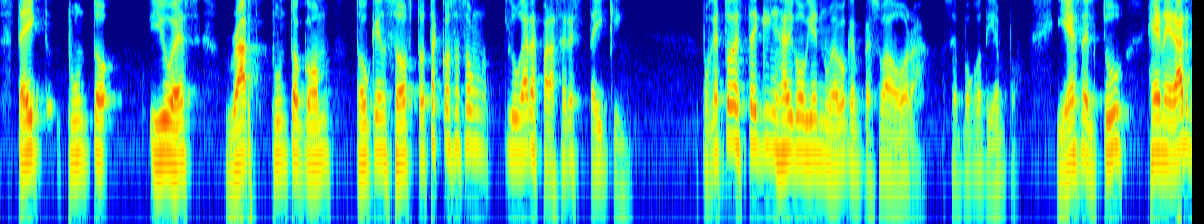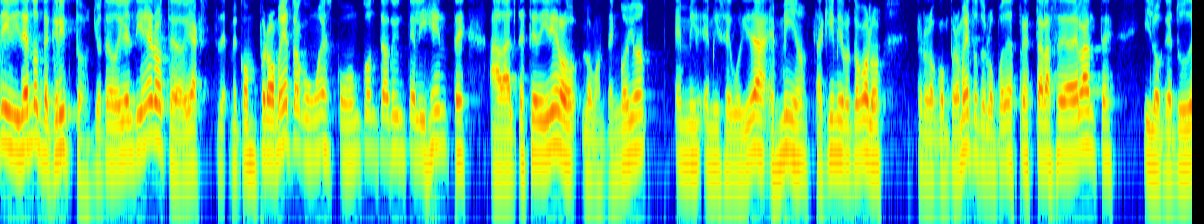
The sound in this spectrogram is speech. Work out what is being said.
Staked.us, Wrapped.com, Tokensoft. Todas estas cosas son lugares para hacer staking. Porque esto de staking es algo bien nuevo que empezó ahora, hace poco tiempo. Y es el tú generar dividendos de cripto. Yo te doy el dinero, te doy, me comprometo con un, con un contrato inteligente a darte este dinero, lo mantengo yo en mi, en mi, seguridad, es mío, está aquí mi protocolo, pero lo comprometo, te lo puedes prestar hacia adelante y lo que tú,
